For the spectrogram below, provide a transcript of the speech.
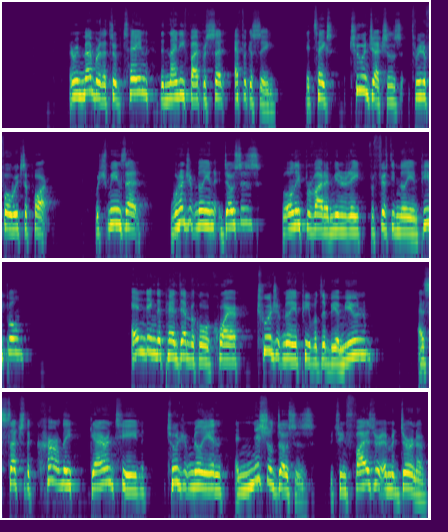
And remember that to obtain the 95% efficacy, it takes two injections three to four weeks apart, which means that 100 million doses will only provide immunity for 50 million people. Ending the pandemic will require 200 million people to be immune, As such, the currently guaranteed 200 million initial doses between Pfizer and Moderna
